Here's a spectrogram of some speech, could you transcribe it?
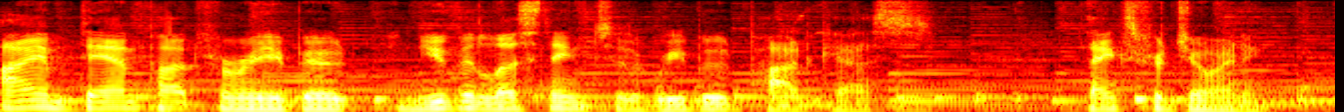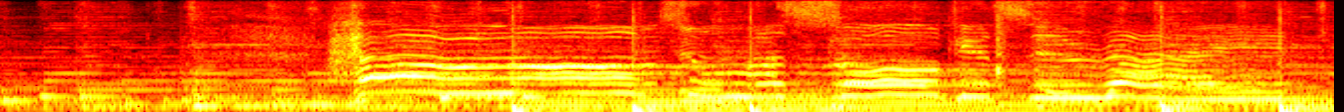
I am Dan Putt from Reboot, and you've been listening to the Reboot Podcast. Thanks for joining. How long till my soul gets it right?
